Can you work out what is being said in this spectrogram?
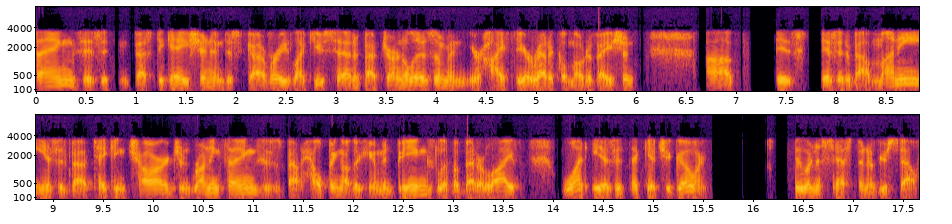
things is it investigation and discovery like you said about journalism and your high theoretical motivation uh, is is it about money? Is it about taking charge and running things? Is it about helping other human beings live a better life? What is it that gets you going? Do an assessment of yourself.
